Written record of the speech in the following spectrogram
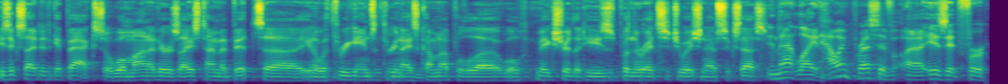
he's excited to get back. So we'll monitor his ice time a bit. Uh, you know, with three games and 3 nights coming up, we'll uh, we'll make sure that he's put in the right situation to have success. In that light, how impressive is it for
